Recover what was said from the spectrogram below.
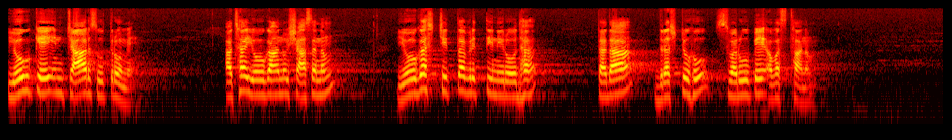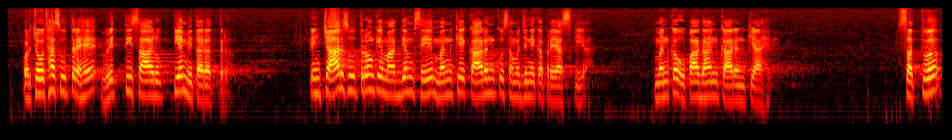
योग के इन चार सूत्रों में, अथ योगानुशासनम योगश्चित्त वृत्ति निरोध तदा द्रष्टु स्वरूपे अवस्थानम। और चौथा सूत्र है वृत्ति सारूप्य मितरत्र इन चार सूत्रों के माध्यम से मन के कारण को समझने का प्रयास किया। मन का उपादान कारण क्या है? सत्व,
